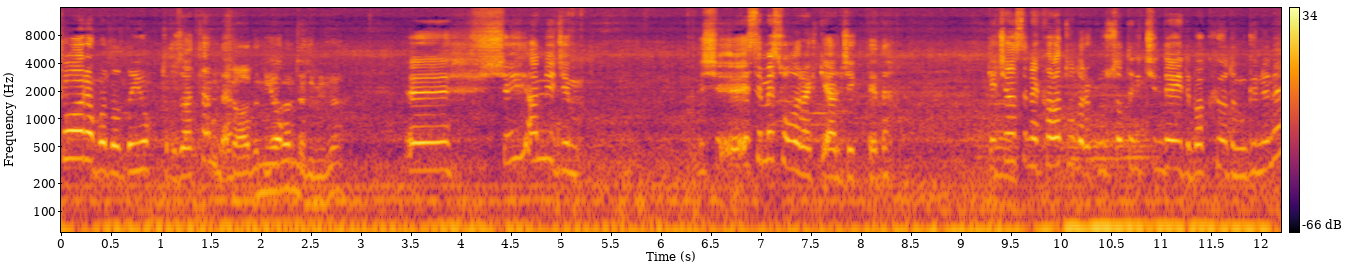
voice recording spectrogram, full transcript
Çoğu arabada da yoktur zaten de. Kağıdı niye Yoktur. vermedi bize? Ee, şey anneciğim şey, SMS olarak gelecek dedi. Geçen sene kağıt olarak ruhsatın içindeydi. Bakıyordum gününe.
